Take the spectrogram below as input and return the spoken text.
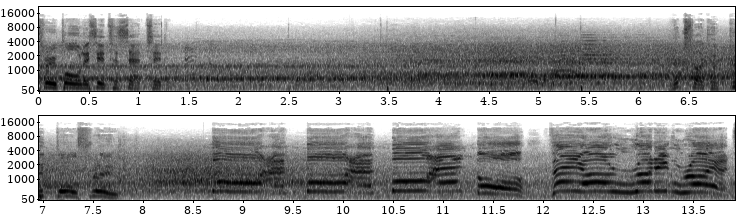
through ball is intercepted. Looks like a good ball through. More and more and more and more! They are running riot!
